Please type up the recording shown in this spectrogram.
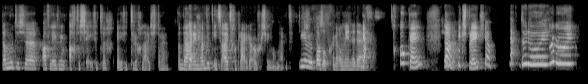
dan moeten ze aflevering 78 even terugluisteren. Want daarin ja. hebben we het iets uitgebreider over single night. Die hebben we pas opgenomen inderdaad. Ja. Oké. Okay. Nou, ik spreek je. Ja, doei doei. Doei doei.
